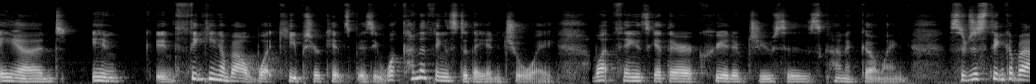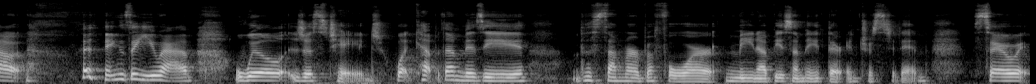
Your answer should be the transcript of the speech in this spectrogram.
and in thinking about what keeps your kids busy. What kind of things do they enjoy? What things get their creative juices kind of going? So just think about the things that you have will just change. What kept them busy the summer before may not be something they're interested in. So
